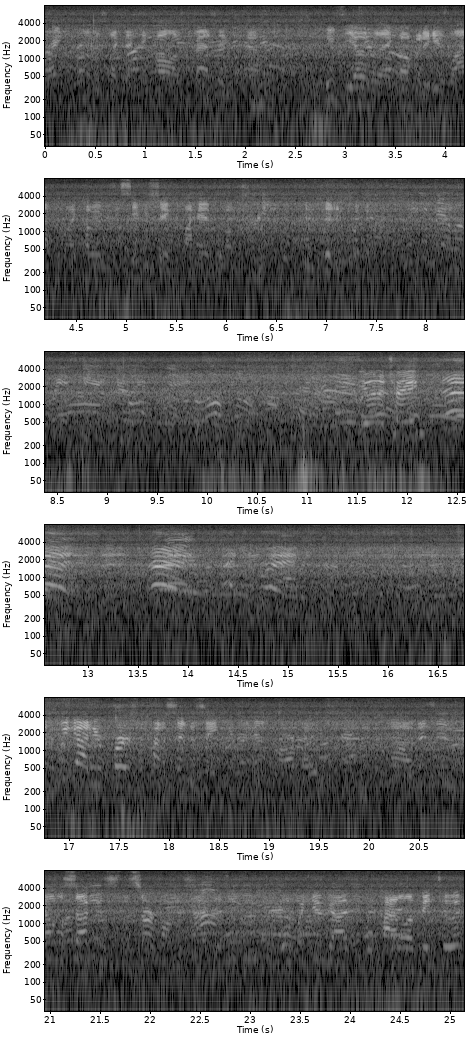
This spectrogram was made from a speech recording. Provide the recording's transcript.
Right in front of us like that. They call us oh, bad thing to happen. He's the owner of that company. He was laughing when I come in because he see me shaking my head from upstream. Do you want to trade? Since we got here first, we're kind of setting the safety right now for our boats. Uh, this is double suck. This is the surf on side. What we do, guys. is We'll paddle up into it.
